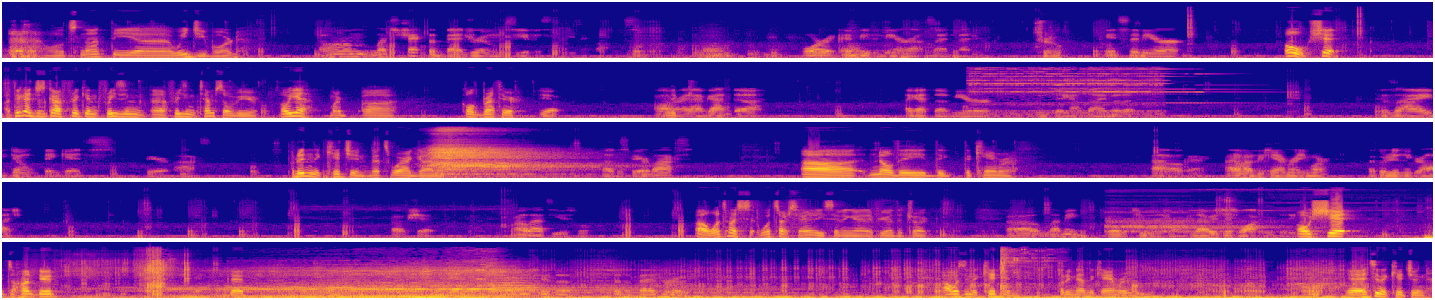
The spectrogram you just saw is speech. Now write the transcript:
well, it's not the uh, Ouija board. Um, let's check the bedroom, see if it's the music box. Or it could be the mirror outside the bedroom. True. It's the mirror. Oh shit! I think I just got freaking freezing, uh, freezing temps over here. Oh yeah, my uh, cold breath here. Yep. Alright, I've got the... I got the mirror. I'm sitting outside with it. Because I don't think it's spirit box. Put it in the kitchen. That's where I got it. Oh, the spirit box? Uh, no, the the the camera. Oh, okay. I don't have the camera anymore. I put it in the garage. Oh, shit. Well, that's useful. Oh, what's my what's our sanity sitting at if you're at the truck? Uh, let me go to the truck, because I was just walking to the... Oh shit! It's a hunt, dude. Dead. To the, to the bedroom. I was in the kitchen, putting down the camera. Yeah, it's in the kitchen.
